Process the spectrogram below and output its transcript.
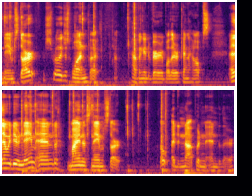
name start, which is really just one, but having a variable there kind of helps. And then we do name end minus name start. Oh, I did not put an end there.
